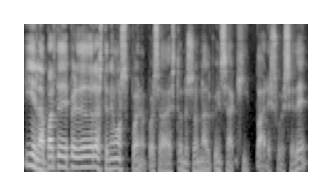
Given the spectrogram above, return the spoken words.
Y en la parte de perdedoras tenemos, bueno, pues a esto no son altcoins, aquí Pares USD.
